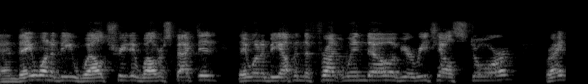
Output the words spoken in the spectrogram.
and they want to be well treated, well respected. They want to be up in the front window of your retail store, right?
